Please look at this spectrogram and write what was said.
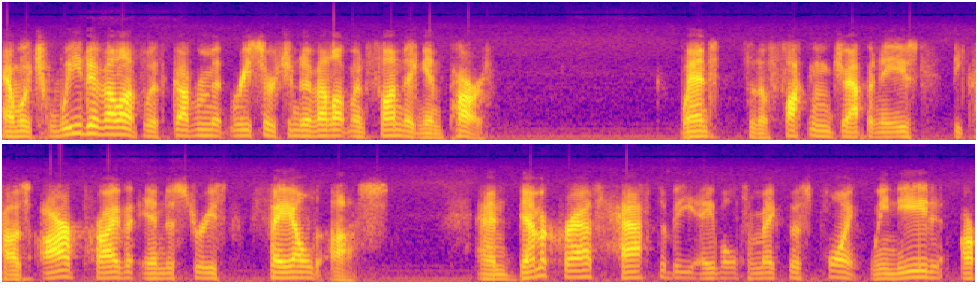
and which we developed with government research and development funding in part, went to the fucking Japanese because our private industries failed us. And Democrats have to be able to make this point. We need our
